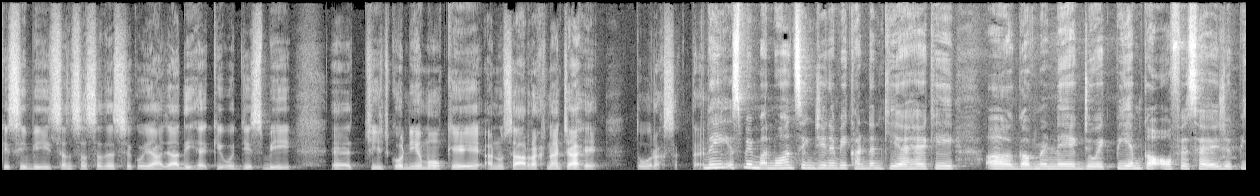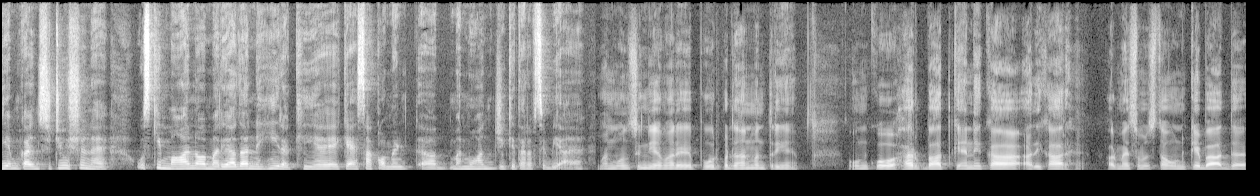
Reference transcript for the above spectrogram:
किसी भी संसद सदस्य को ये आज़ादी है कि वो जिस भी चीज़ को नियमों के अनुसार रखना चाहे तो वो रख सकता है। नहीं इसमें मनमोहन सिंह जी ने भी खंडन किया है कि गवर्नमेंट ने एक जो एक पीएम का ऑफ़िस है जो पीएम का इंस्टीट्यूशन है उसकी मान और मर्यादा नहीं रखी है। एक ऐसा कमेंट मनमोहन जी की तरफ़ से भी आया है। मनमोहन सिंह जी हमारे पूर्व प्रधानमंत्री हैं। उनको हर बात कहने का अधिकार है और मैं समझता हूँ उनके बाद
